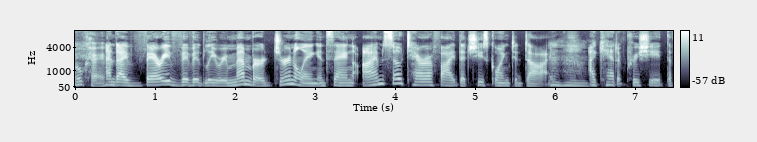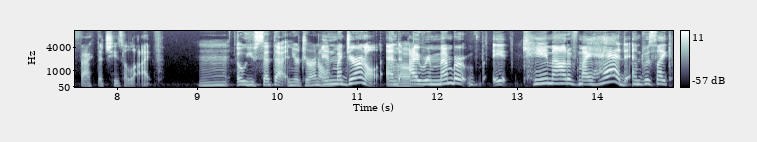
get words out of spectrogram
Okay. And I very vividly remember journaling and saying, I'm so terrified that she's going to die. Mm-hmm. I can't appreciate the fact that she's alive. Mm, oh, you said that in your journal. in my journal. And Oh. I remember it came out of my head and was like,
